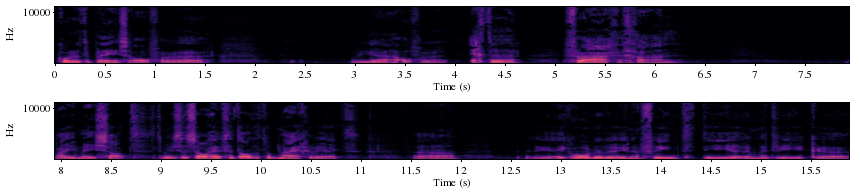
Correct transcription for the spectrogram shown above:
kon het opeens over, eh, ja, over echte vragen gaan. Waar je mee zat. Tenminste, zo heeft het altijd op mij gewerkt. Eh, ik hoorde erin een vriend die, eh, met wie ik eh,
